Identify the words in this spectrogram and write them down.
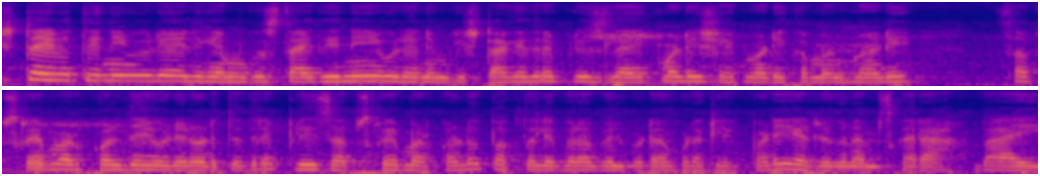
ಇಷ್ಟ ಇವತ್ತಿನ ಈ ವಿಡಿಯೋ ಇಲ್ಲಿಗೆ ಮುಗಿಸ್ತಾ ಇದ್ದೀನಿ. ಈ ವಿಡಿಯೋ ನಿಮ್ಗೆ ಇಷ್ಟ ಆಗಿದ್ರೆ ಪ್ಲೀಸ್ ಲೈಕ್ ಮಾಡಿ ಶೇರ್ ಮಾಡಿ ಕಮೆಂಟ್ ಮಾಡಿ. ಸಬ್ಸ್ಕ್ರೈಬ್ ಮಾಡ್ಕೊಳ್ದೆ ವಿಡಿಯೋ ನೋಡ್ತಿದ್ರೆ ಪ್ಲೀಸ್ ಸಬ್ಸ್ಕ್ರೈಬ್ ಮಾಡ್ಕೊಂಡು ಪಕ್ಕದಲ್ಲಿ ಬರೋ ಬೆಲ್ ಬಟನ್ ಕೂಡ ಕ್ಲಿಕ್ ಮಾಡಿ. ಎಲ್ರಿಗೂ ನಮಸ್ಕಾರ. ಬಾಯ್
